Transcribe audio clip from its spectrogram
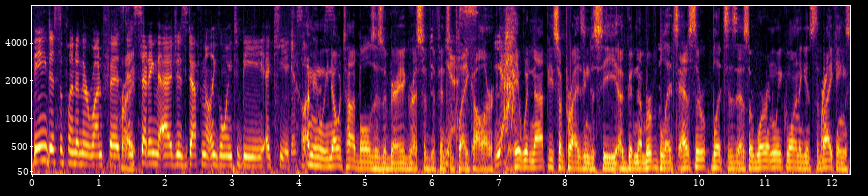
being disciplined in their run fits Right. and setting the edge is definitely going to be a key against the I mean, we know Todd Bowles is a very aggressive defensive Yes. play caller. Yeah. It would not be surprising to see a good number of blitz as there blitzes as there were in Week One against the Vikings,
